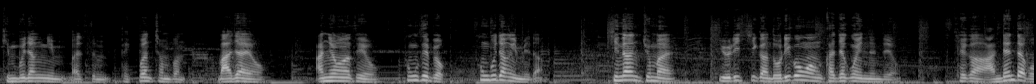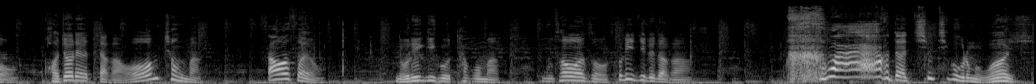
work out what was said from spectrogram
김 부장님 말씀 100번 1000번 맞아요. 안녕하세요. 송새벽 송 부장입니다. 지난 주말 유리 씨가 놀이공원 가자고 했는데요. 제가 안 된다고 거절했다가 엄청 막 싸웠어요. 놀이기구 타고 막 무서워서 소리 지르다가 와 하다가 침 튀고 그러면 와이씨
